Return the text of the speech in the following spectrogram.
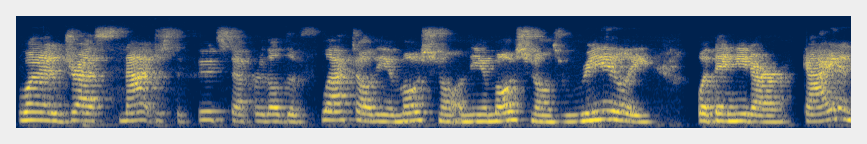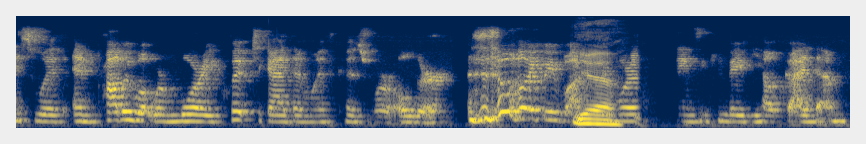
want to address not just the food stuff or they'll deflect all the emotional and the emotional is really what they need our guidance with and probably what we're more equipped to guide them with because we're older so like we want Yeah. more things that can maybe help guide them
